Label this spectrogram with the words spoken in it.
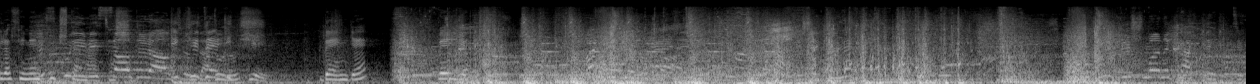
Kaligrafinin üç temel taşı. saldırı altında. İki de Duruş. iki. Denge ve yapı. Bir düşmanı katlettim.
